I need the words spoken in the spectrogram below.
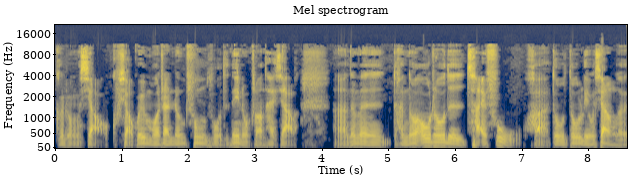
各种小小规模战争冲突的那种状态下了，啊，那么很多欧洲的财富哈都都流向了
